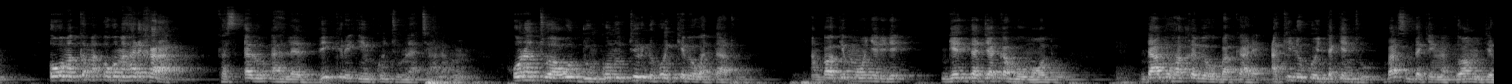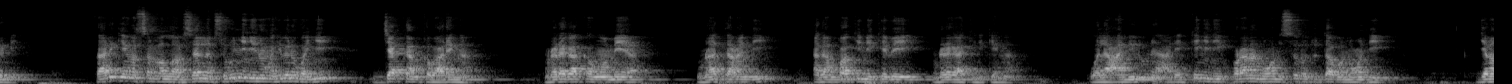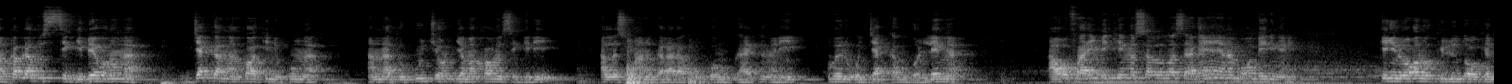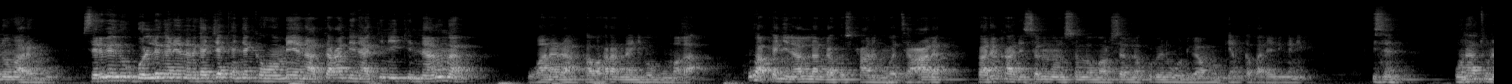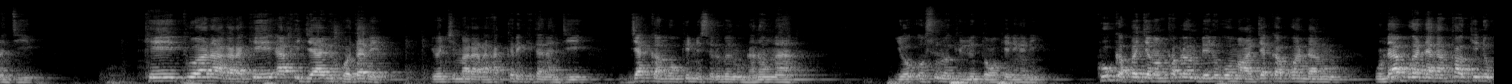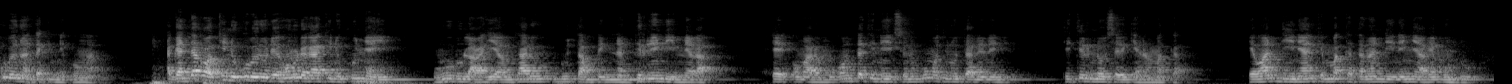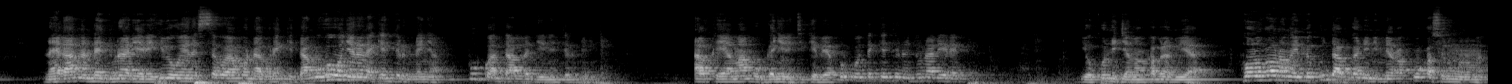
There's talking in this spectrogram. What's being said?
ogoma kama ogoma har khara fasalu ahla dhikri in kuntum la ta'lamun ona tuwaxu dunkonu tirinde ho kebe wattatu an kawa ke moñadi de ngenta jakka mo moto ndatu hakkebe o bakare akini ko inta kentu bas inta kenga to amun tirni fari kenga sallallahu alaihi wasallam surunya ni no hibeno banyi jakka ko barenga una daga ka una tarandi aga mpa kini kebe una daga kini kenga wala amiluna ale kenya ni qur'ana no ni sura tuta no ndi jaman kabla mu segibe wono nga jakka nga ko kini kunga anna tu kuncho jaman kawno segidi allah subhanahu wa ta'ala ku ko kay kangani kubenu go jakka go lenga awo fari mi kenga sallallahu alaihi wasallam yana mo be ngani kenyi no wono killu to ken no maremu serbe nu golle ngani nan ga jakka nyakka ho me na tagandi na kini kinnanunga wana da ka waharan nani ho gumaga wa kanyi allah nda ko subhanahu wa ta'ala fa na qadi sallallahu alaihi wasallam kubenu go diga mu ken kabare ngani isan nanti ke tuwana gara ke akhi jabi ko tabe yonci marana hakkare kita nanti jakka ngo kinni serbe nu nanonga yo osuno suno to toxo keningani ku kappa jaman kabilanu benu go maxa jakka bugandanu unda buganda gan kawa kinni kubenu anta kinni kunga aganta kinu ku kubenu de honu daga kinu kunɲayi unu du laxa hiya ntari du tampin nan tirinindi mera e omaramu on tatini sonubumatinu tarnenendi titirindo sere kenan makka. E wan dine anke makka tanan dine ñaxe mundu. Na e ga nan naixa nganda dunadi yere hibe woyana sagoyango nabure kita. Ngu ho nya na ken nya. Pu pourquoi anta alla dine tirindini al qiyama mo ganyene tikebe pourquoi anta kentir duna de re yo kunni jaman kabla nuya. Hono gono ngai be kunta bugani ni mega ko kasuru ngono ma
